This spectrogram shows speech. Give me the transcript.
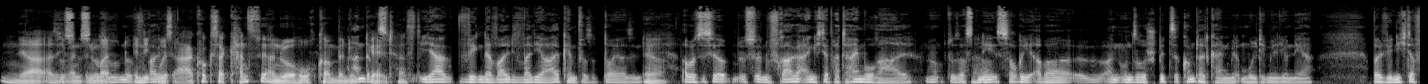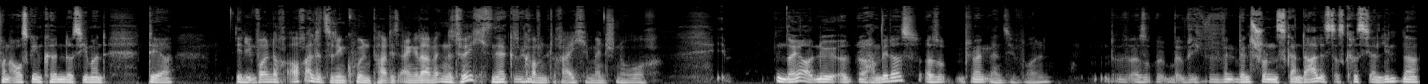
Ja, also Das ich meine, wenn du also mal in die Frage- USA guckst, da kannst du ja nur hochkommen, wenn du Anderes- Geld hast. Ja, wegen der Wahl, weil die Wahlkämpfe so teuer sind. Ja. Aber es ist ja, es ist eine Frage eigentlich der Parteimoral. Ne? Ob du sagst, Ja. nee, sorry, aber äh, an unsere Spitze kommt halt kein Multimillionär. Weil wir nicht davon ausgehen können, dass jemand, der in, Die wollen doch auch alle zu den coolen Partys eingeladen werden. Natürlich Ja, klar. kommen reiche Menschen hoch, naja, nö, äh, haben wir das? Also, ich meine, wenn sie wollen. also wenn es schon ein Skandal ist, dass Christian Lindner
